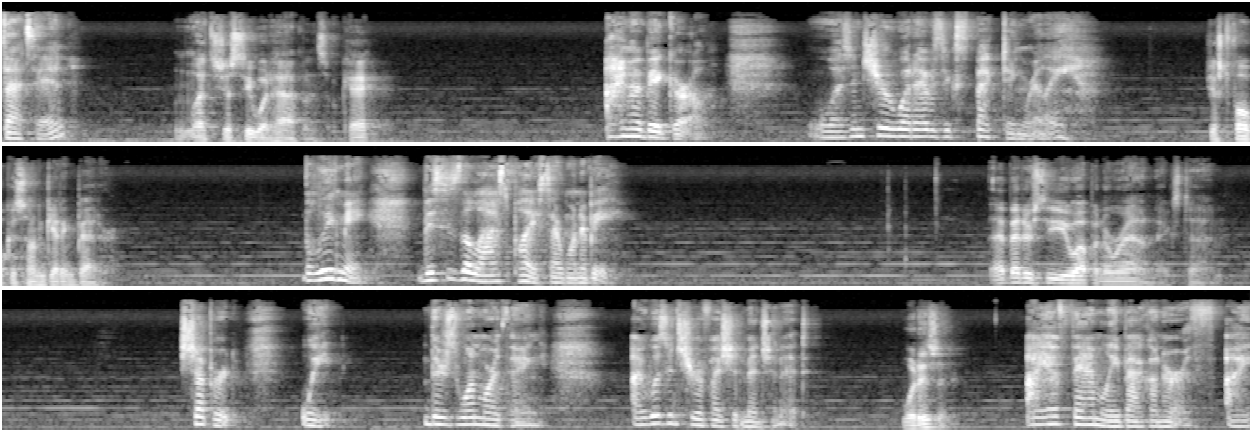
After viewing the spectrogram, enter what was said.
that's it? Let's just see what happens, okay? I'm a big girl. Wasn't sure what I was expecting, really. Just focus on getting better. Believe me, this is the last place I want to be. I better see you up and around next time. Shepard, wait. There's one more thing. I wasn't sure if I should mention it. What is it? I have family back on Earth. I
